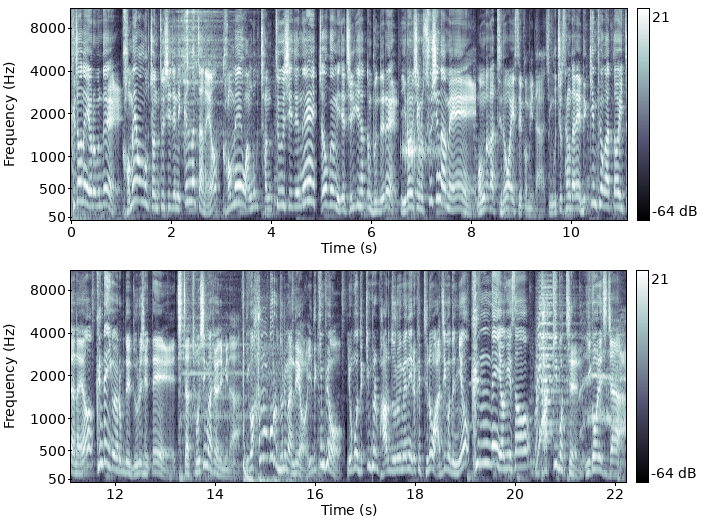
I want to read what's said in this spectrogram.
그 전에 여러분들 검의 왕국 전투 시즌이 끝났잖아요. 검의 왕국 전투 시즌을 조금 이제 즐기셨던 분들은 이런 식으로 수신함에 뭔가가 들어와 있을 겁니다. 지금 우측 상단에 느낌표가 떠 있잖아요. 근데 이거 여러분들 누르실 때 진짜 조심하셔야 됩니다. 이거 함부로 누르면 안 돼요. 이 느낌표 요거 느낌표를 바로 누르면 이렇게 들어와지거든요. 근데 여기서 바퀴 버튼. 이거를 진짜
